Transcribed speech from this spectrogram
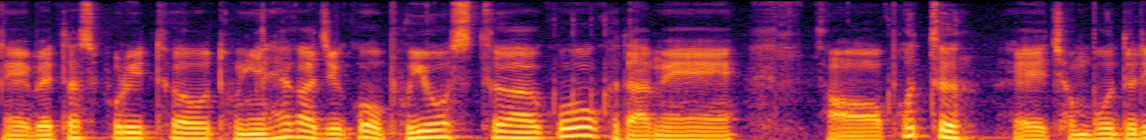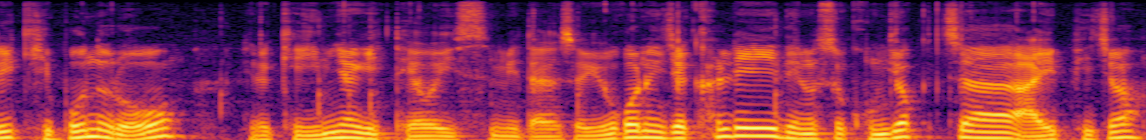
네, 메타스포리트하고 동일해가지고 vhost하고 그 다음에 어, 포트의 정보들이 기본으로 이렇게 입력이 되어 있습니다. 그래서 요거는 이제 칼리 리눅스 공격자 IP죠.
